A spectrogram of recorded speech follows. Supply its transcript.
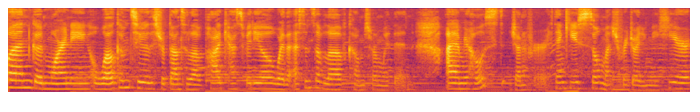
Everyone, good morning. Welcome to the Strip Down to Love podcast video where the essence of love comes from within. I am your host, Jennifer. Thank you so much for joining me here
